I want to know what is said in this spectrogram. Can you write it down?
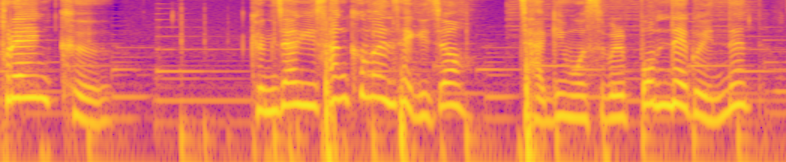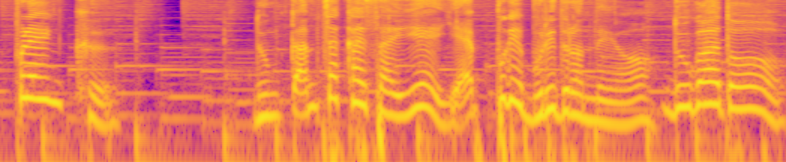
프랭크, 굉장히 상큼한 색이죠? 자기 모습을 뽐내고 있는 프랭크. 눈 깜짝할 사이에 예쁘게 물이 들었네요. 누가 더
